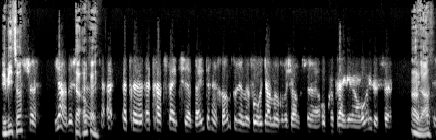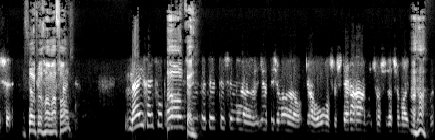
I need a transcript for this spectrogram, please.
Ibiza? Dus, ja, dus Ja, eh, het, eh, het gaat steeds eh, beter en groter. En vorig jaar mogen we zelfs eh, op gaan treden in Ahoy. Dus, Oh ja. dat is, Voorprogramma van? Nee, geen voorprogramma. Oh, oké. Het, het, het is een, ja, het is een ja, Hollandse sterrenavond, zoals ze dat zo mooi noemen.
